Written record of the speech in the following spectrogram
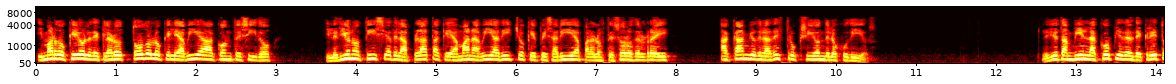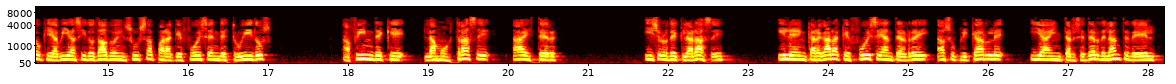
Y Mardoqueo le declaró todo lo que le había acontecido, y le dio noticia de la plata que Amán había dicho que pesaría para los tesoros del rey, a cambio de la destrucción de los judíos. le dio también la copia del decreto que había sido dado en Susa para que fuesen destruidos, a fin de que la mostrase a Esther y se lo declarase, y le encargara que fuese ante el rey a suplicarle y a interceder delante de él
